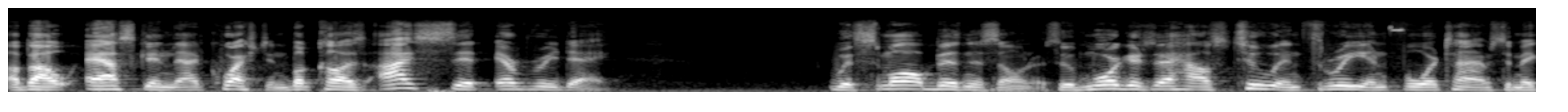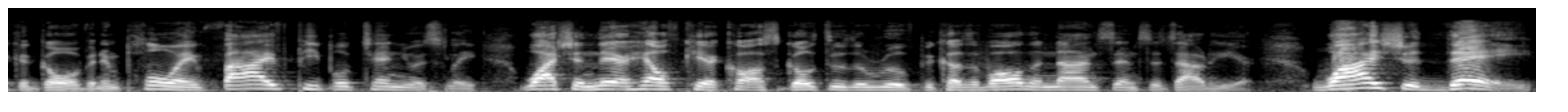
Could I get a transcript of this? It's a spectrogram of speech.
about asking that question because I sit every day with small business owners who've mortgaged their house two and three and four times to make a go of it, employing five people tenuously, watching their health care costs go through the roof because of all the nonsense that's out here. Why should they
